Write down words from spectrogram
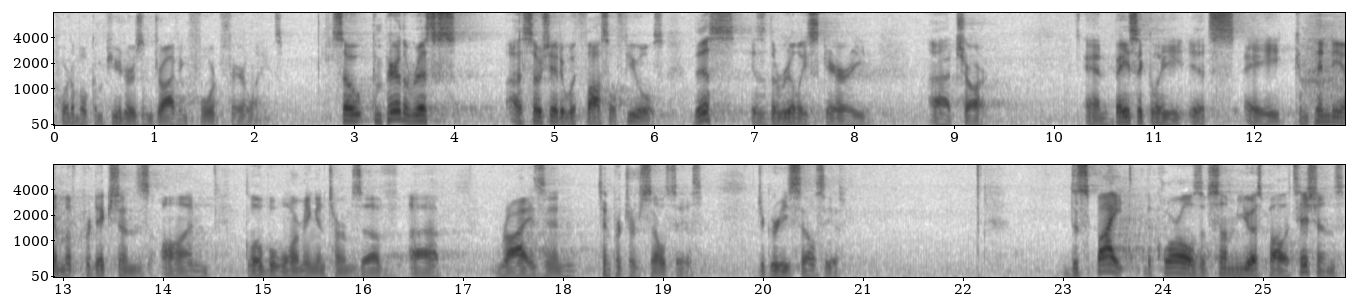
portable computers and driving Ford Fairlanes. So compare the risks associated with fossil fuels. This is the really scary uh, chart. And basically, it's a compendium of predictions on global warming in terms of uh, rise in temperature Celsius, degrees Celsius. Despite the quarrels of some US politicians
